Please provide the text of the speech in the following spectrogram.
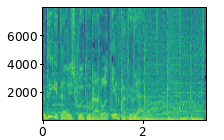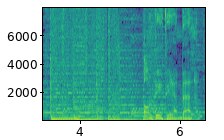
Digitális kultúráról érthetően a DTM-ben.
